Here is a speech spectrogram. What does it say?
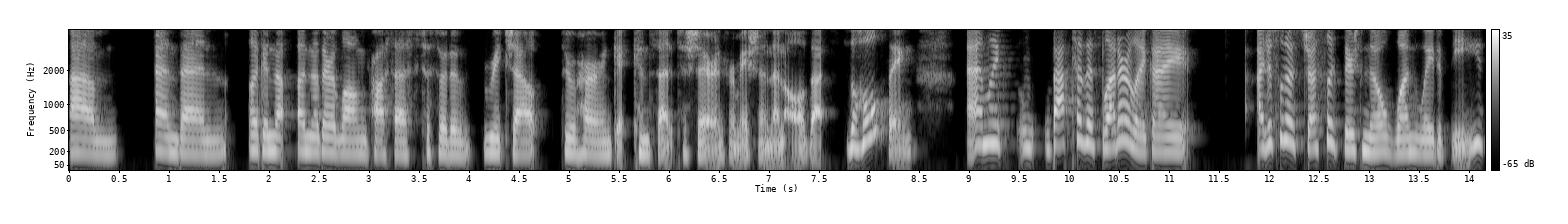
Um, and then like an- another long process to sort of reach out through her and get consent to share information and all of that. The whole thing. And like back to this letter, like I, I just want to stress like there's no one way to be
